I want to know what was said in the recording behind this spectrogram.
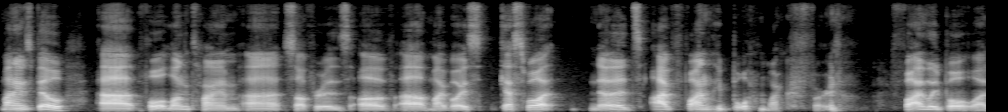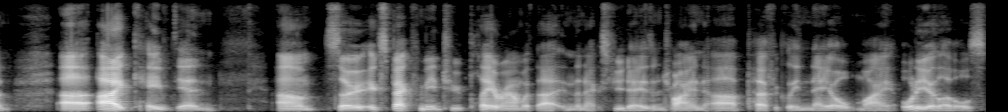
my name's Bill. Uh, for long-time uh, sufferers of uh, my voice, guess what, nerds? I've finally bought a microphone. finally bought one. Uh, I caved in. Um, so expect for me to play around with that in the next few days and try and uh, perfectly nail my audio levels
